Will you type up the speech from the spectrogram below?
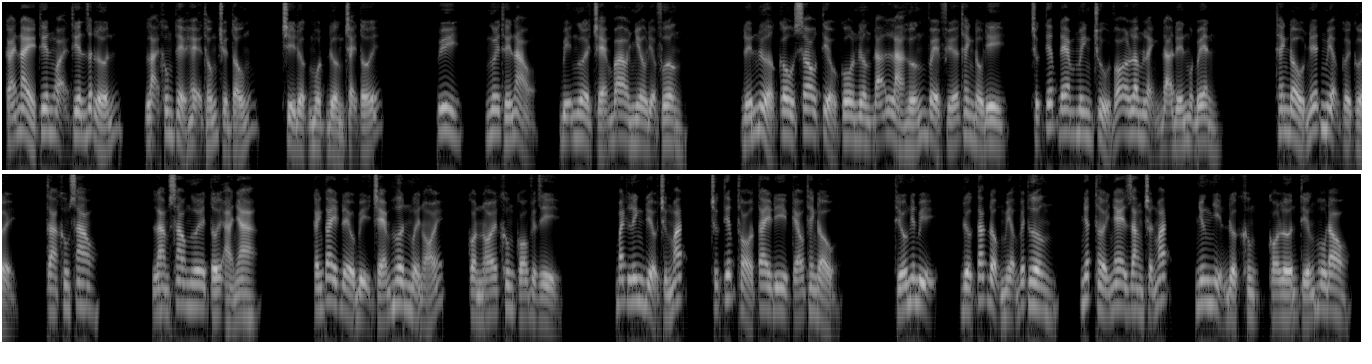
Cái này thiên ngoại thiên rất lớn, lại không thể hệ thống truyền thống chỉ được một đường chạy tới. Uy, ngươi thế nào, bị người chém bao nhiêu địa phương? Đến nửa câu sau tiểu cô nương đã là hướng về phía thanh đầu đi, trực tiếp đem minh chủ võ lâm lệnh đã đến một bên. Thanh đầu nết miệng cười cười, ta không sao. Làm sao ngươi tới à nha? Cánh tay đều bị chém hơn mười nói, còn nói không có việc gì. Bách linh điệu trứng mắt, trực tiếp thỏ tay đi kéo thanh đầu. Thiếu niên bị, được tác động miệng vết thương, nhất thời nhe răng trận mắt nhưng nhịn được không có lớn tiếng hô đau.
